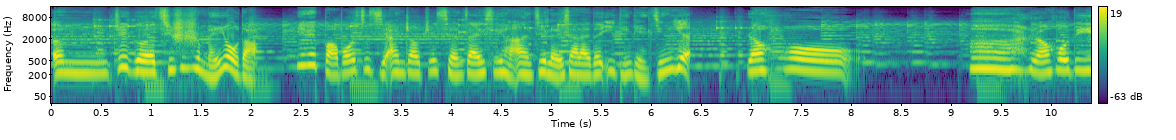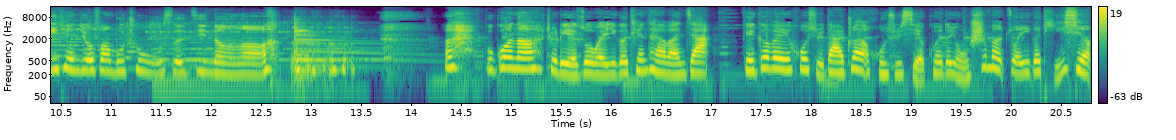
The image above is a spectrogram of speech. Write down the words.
嗯，这个其实是没有的。因为宝宝自己按照之前在西海岸积累下来的一点点经验，然后啊，然后第一天就放不出五色技能了。哎，不过呢，这里也作为一个天台玩家，给各位或许大赚或许血亏的勇士们做一个提醒：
